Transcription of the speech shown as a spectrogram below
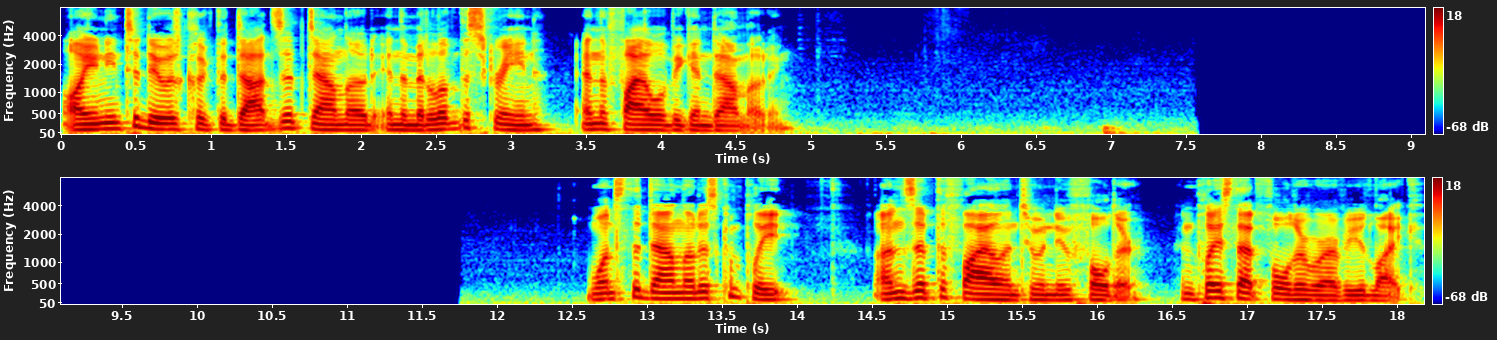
all you need to do is click the .zip download in the middle of the screen and the file will begin downloading. Once the download is complete, unzip the file into a new folder and place that folder wherever you'd like.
